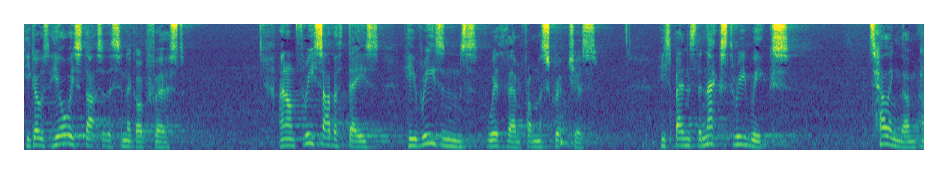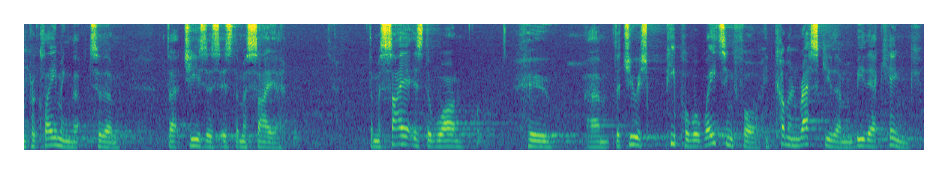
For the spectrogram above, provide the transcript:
He goes. He always starts at the synagogue first. And on three Sabbath days, he reasons with them from the scriptures. He spends the next three weeks telling them and proclaiming that, to them that Jesus is the Messiah. The Messiah is the one who um, the Jewish people were waiting for. He'd come and rescue them and be their king.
